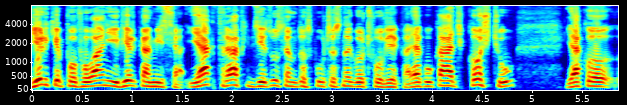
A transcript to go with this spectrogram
wielkie powołanie i wielka misja. Jak trafić z Jezusem do współczesnego człowieka? Jak ukazać Kościół jako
